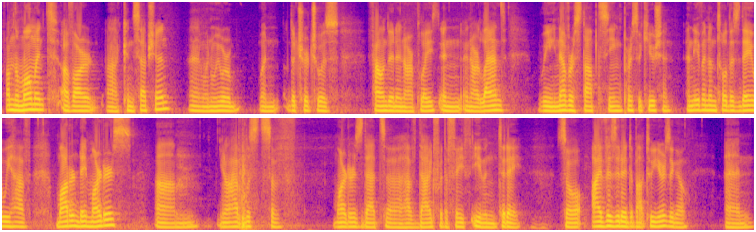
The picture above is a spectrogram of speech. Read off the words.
from the moment of our uh, conception and when we were, when the church was founded in our place, in, in our land, we never stopped seeing persecution. And even until this day, we have modern day martyrs. Um, you know, I have lists of martyrs that uh, have died for the faith even today. So I visited about two years ago, and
